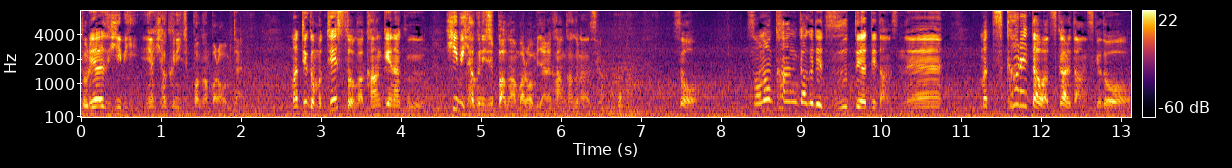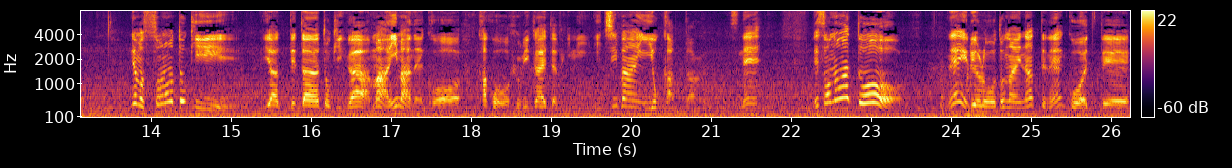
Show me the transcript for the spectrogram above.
とりあえず日々、いや、120%頑張ろうみたいな。まあ、っていうかもうテストが関係なく、日々120%頑張ろうみたいな感覚なんですよ。そう。その感覚でずっとやってたんですね。まあ、疲れたは疲れたんですけど、でもその時、やってた時が、まあ今ね、こう、過去を振り返った時に一番良かったんですね。で、その後、ね、いろいろ大人になってね、こうやって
